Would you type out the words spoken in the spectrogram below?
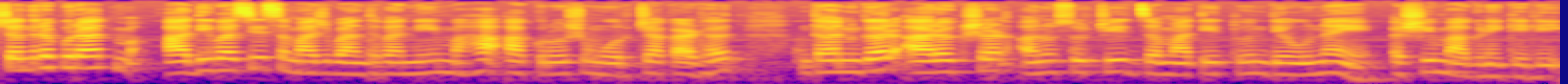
चंद्रपुरात आदिवासी समाज बांधवांनी महाआक्रोश मोर्चा काढत धनगर आरक्षण अनुसूचित जमातीतून देऊ नये अशी मागणी केली.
